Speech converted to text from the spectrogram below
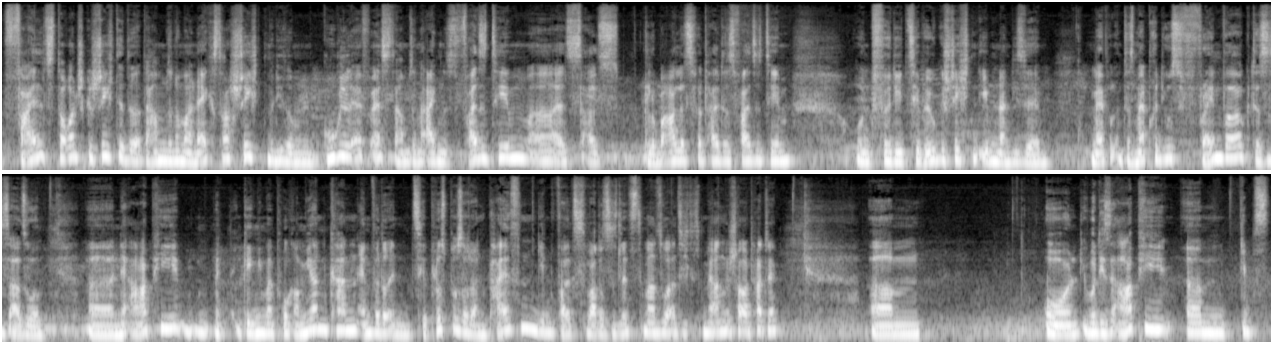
File-Storage-Geschichte, da, da, haben sie nochmal eine extra Schicht mit diesem Google FS, da haben sie ein eigenes Filesystem äh, als, als globales verteiltes Filesystem und für die CPU-Geschichten eben dann diese Map, das MapReduce Framework. Das ist also äh, eine API, mit, gegen die man programmieren kann, entweder in C++ oder in Python. Jedenfalls war das das letzte Mal so, als ich das mir angeschaut hatte. Ähm, und über diese API ähm, gibt es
